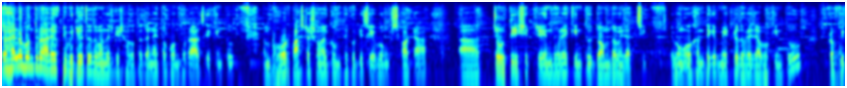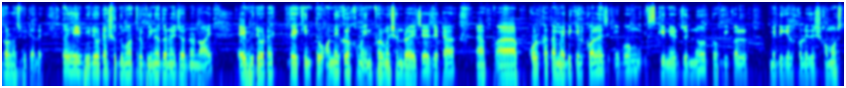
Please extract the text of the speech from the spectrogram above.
তো হ্যালো বন্ধুরা আরও একটি ভিডিওতে তোমাদেরকে স্বাগত জানাই। তো বন্ধুরা, আজকে কিন্তু ভোর পাঁচটার সময় ঘুম থেকে উঠেছি এবং ছটা চৌত্রিশে ট্রেন ধরে কিন্তু দমদমে যাচ্ছি এবং ওখান থেকে মেট্রো ধরে যাব কিন্তু ট্রপিক্যাল হসপিটালে। তো এই ভিডিওটা শুধুমাত্র বিনোদনের জন্য নয়, এই ভিডিওটাতে কিন্তু অনেক রকম ইনফরমেশন রয়েছে যেটা কলকাতা মেডিকেল কলেজ এবং স্কিনের জন্য ট্রপিক্যাল মেডিকেল কলেজের সমস্ত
